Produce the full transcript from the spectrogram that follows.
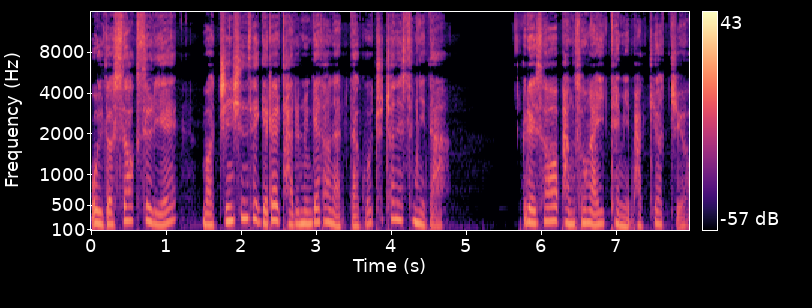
올더스 헉슬리의 멋진 신세계를 다루는 게 더 낫다고 추천했습니다. 그래서 방송 아이템이 바뀌었지요.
